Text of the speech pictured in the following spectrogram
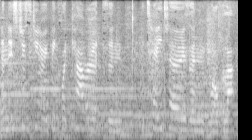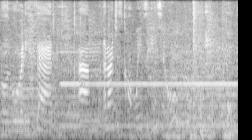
And it's just, you know, things like carrots and potatoes and, well, falafel I've already said. Um, and I just can't wait to eat it all.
